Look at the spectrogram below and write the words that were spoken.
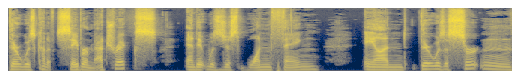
there was kind of sabermetrics and it was just one thing. And there was a certain,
